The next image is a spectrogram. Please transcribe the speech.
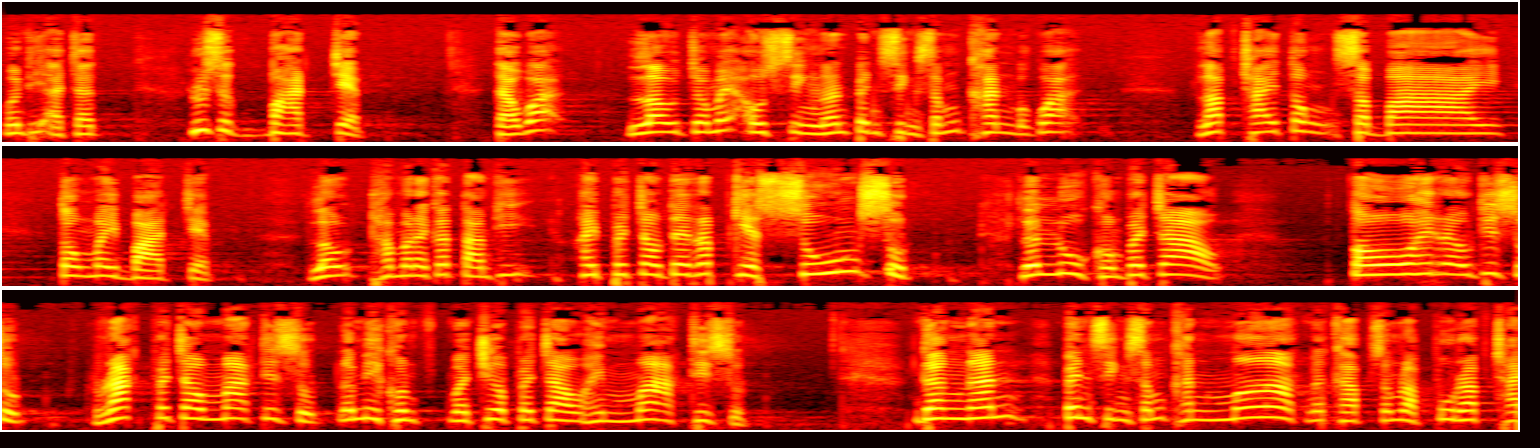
บางทีอาจจะรู้สึกบาดเจ็บ แต่ว่าเราจะไม่เอาสิ่งนั้นเป็นสิ่งสำคัญ บอกว่ารับใช้ต้องสบาย ต้องไม่บาดเจ็บเราทำอะไรก็ตามที่ให้พระเจ้าได้รับเกียรติสูงสุด และลูกของพระเจ้า โตให้เร็วที่สุด รักพระเจ้ามากที่สุด และมีคนมาเชื่อพระเจ้าให้มากที่สุด ดังนั้นเป็นสิ่งสำคัญมากนะครับสำหรับผู้รับใช้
